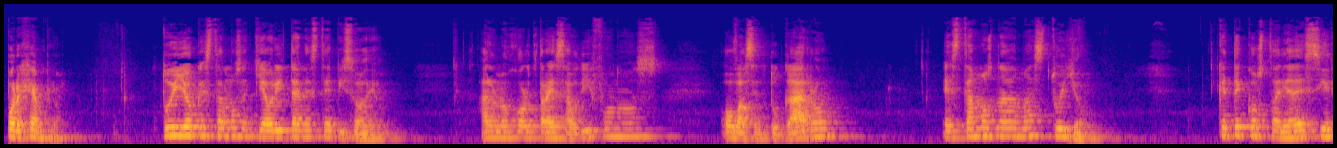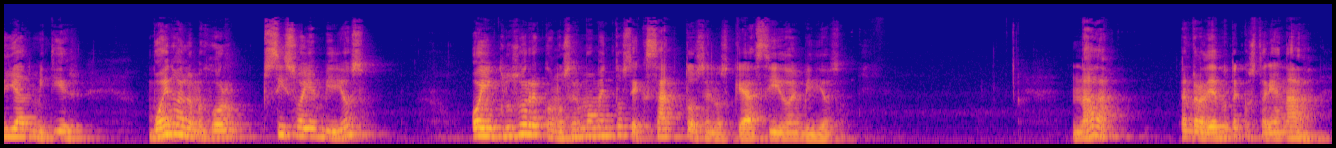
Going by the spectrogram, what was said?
Por ejemplo, tú y yo que estamos aquí ahorita en este episodio, A lo mejor traes audífonos o vas en tu carro. Estamos nada más tú y yo. ¿Qué te costaría decir y admitir? Bueno, a lo mejor sí soy envidioso. O incluso reconocer momentos exactos en los que has sido envidioso. Nada. En realidad no te costaría nada.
